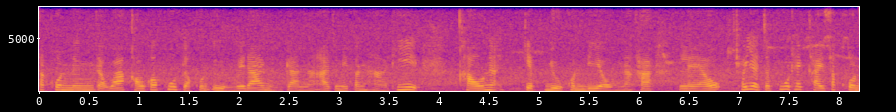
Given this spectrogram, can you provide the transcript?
สักคนนึง แต่ว่าเขาก็พูดกับคนอื่นไม่ได้เหมือนกันนะอาจจะมีปัญหาที่เขาเนี่ยเก็บอยู่คนเดียวนะคะ แล้วเขาอยากจะพูดให้ใครสักคน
